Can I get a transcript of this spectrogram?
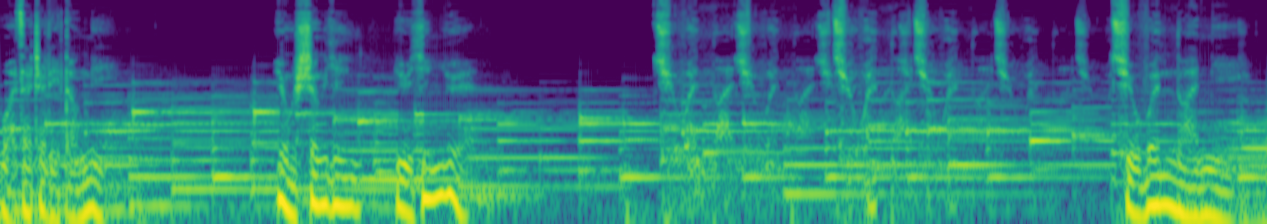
我在这里等你，用声音与音乐去温暖，去温暖，去温暖，去温暖，去温暖，去温暖你。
